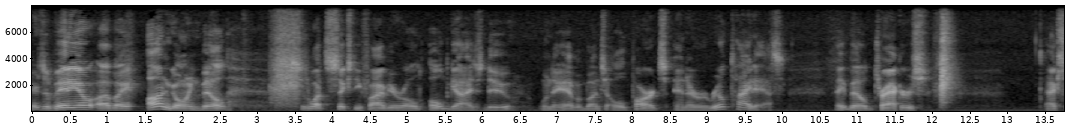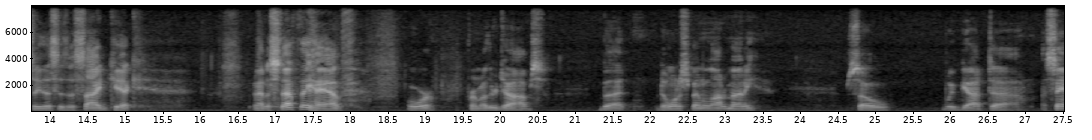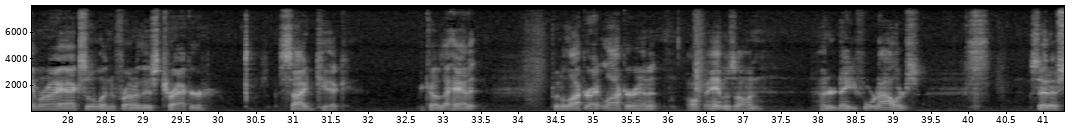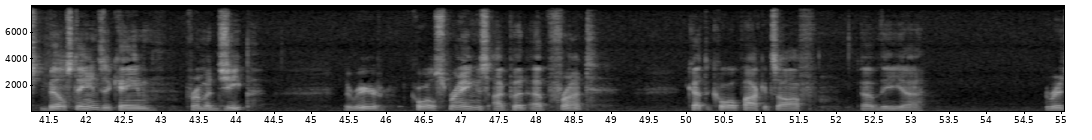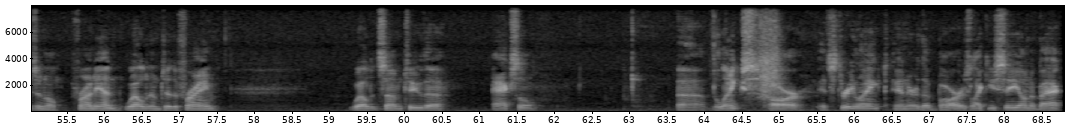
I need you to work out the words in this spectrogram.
Here's a video of a ongoing build. This is what 65 year old old guys do when they have a bunch of old parts and they're a real tight ass. They build trackers. Actually, this is a sidekick. Out of stuff they have or from other jobs, but don't want to spend a lot of money. So we've got uh, a samurai axle in the front of this tracker sidekick because I had it. Put a Lock-Right locker in it off Amazon, $184. Set of Bilsteins that came from a Jeep. The rear coil springs I put up front. Cut the coil pockets off of the uh, original front end, welded them to the frame, welded some to the axle. Uh, the links are, it's three linked and they're the bars like you see on the back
